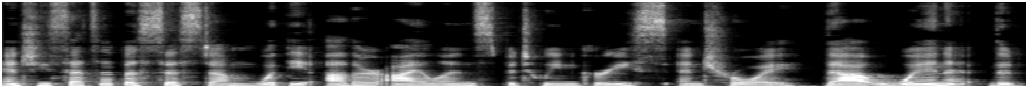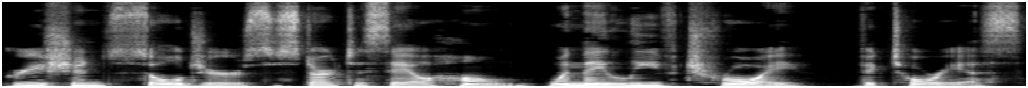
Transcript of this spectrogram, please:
and she sets up a system with the other islands between Greece and Troy that when the Grecian soldiers start to sail home, when they leave Troy victorious,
